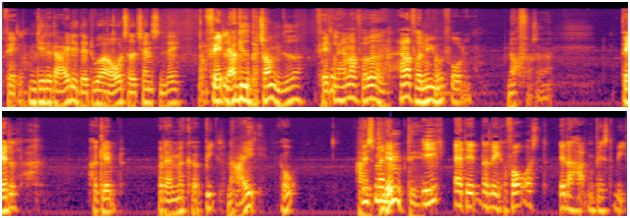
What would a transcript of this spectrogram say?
Fettel. Men det er da dejligt, at du har overtaget chancen i dag. Fettel. Jeg har givet patongen videre. Fettel, han har fået, han har fået en ny udfordring. Nå, for så. Fettel har glemt, hvordan man kører bil. Nej. Jo. Har Hvis man glemt det? ikke er den, der ligger forrest, eller har den bedste bil.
